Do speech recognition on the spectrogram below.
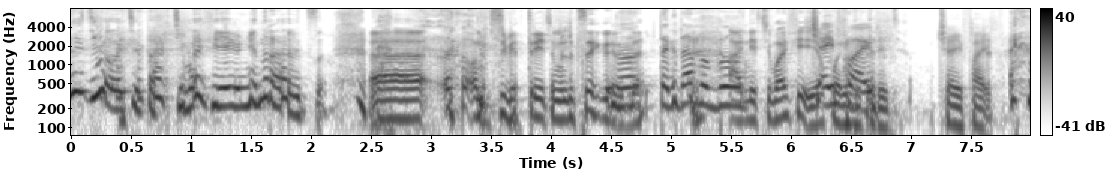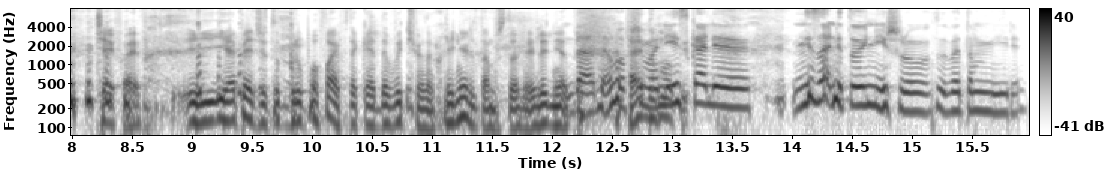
не делайте так, Тимофею не нравится. А, Он себе в третьем лице говорит, Ну, да? тогда бы был... А, не Тимофей, я понял. Чай Файв. Чай файв. И, и опять же тут группа Файв такая, да вы что, охренели там что ли или нет? Да, да, в А общем, это они был- искали незанятую нишу в этом мире.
